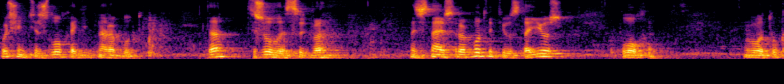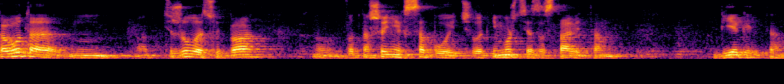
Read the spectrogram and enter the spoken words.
очень тяжело ходить на работу. Да? Тяжелая судьба. Начинаешь работать и устаешь, плохо. Вот. У кого-то тяжелая судьба ну, в отношениях с собой. Человек не может себя заставить там бегать, там,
